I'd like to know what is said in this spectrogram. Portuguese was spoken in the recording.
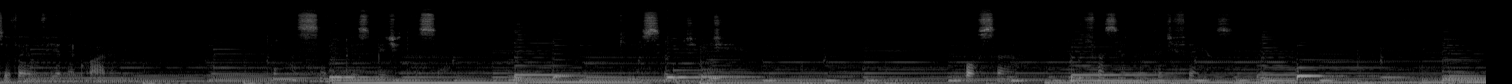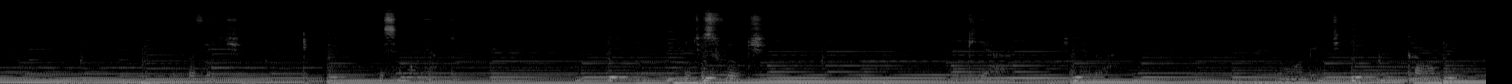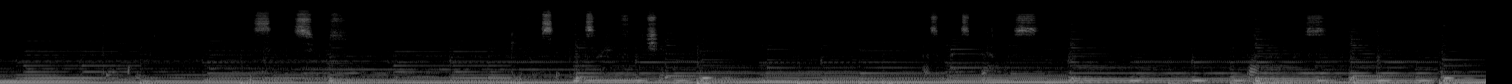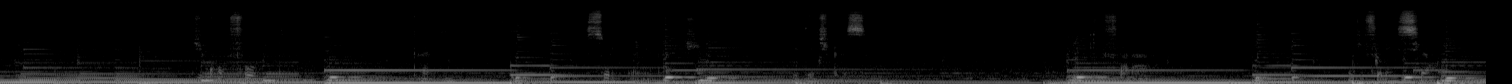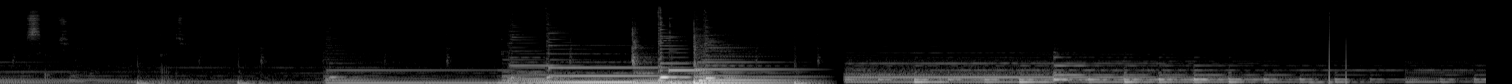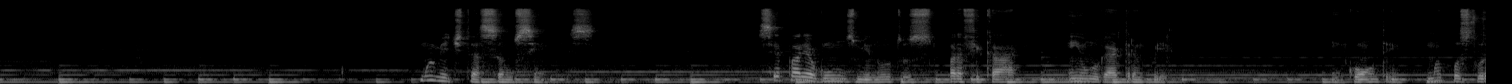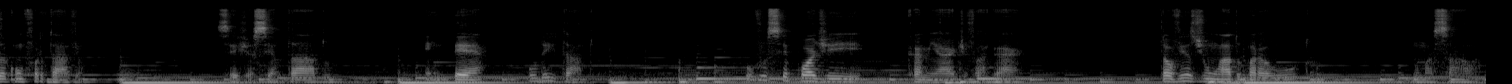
Você vai ouvir agora uma simples meditação que no seu dia a dia possa fazer muita diferença. Aproveite esse momento possa refletir as mais belas palavras de conforto, carinho, solidariedade e dedicação. Que fará o diferencial meditação simples. Separe alguns minutos para ficar em um lugar tranquilo. Encontre uma postura confortável, seja sentado, em pé ou deitado. Ou você pode caminhar devagar, talvez de um lado para outro, numa sala.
